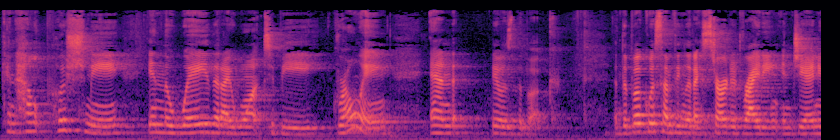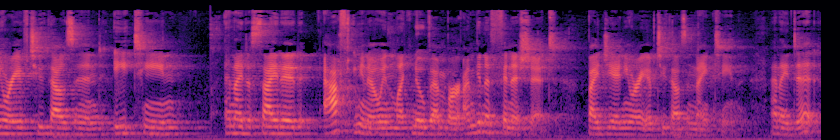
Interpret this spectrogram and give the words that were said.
can help push me in the way that I want to be growing? And it was the book. The book was something that I started writing in January of 2018 and I decided after, you know, in like November, I'm going to finish it by January of 2019. And I did.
